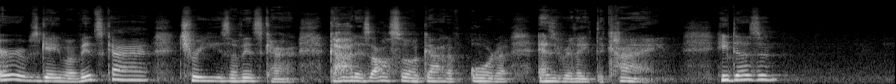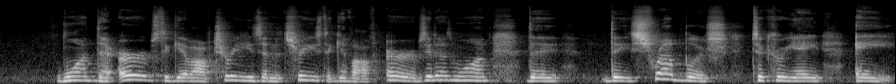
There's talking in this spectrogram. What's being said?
herbs gave of its kind, trees of its kind. God is also a God of order as it relates to kind. He doesn't want the herbs to give off trees and the trees to give off herbs. He doesn't want the the shrub bush to create a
